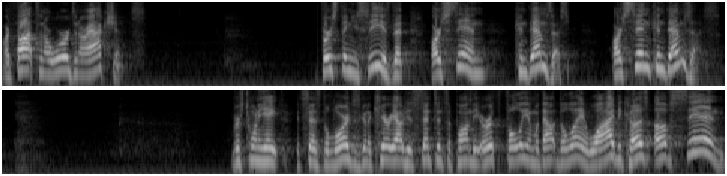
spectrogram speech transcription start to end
our thoughts and our words and our actions. First thing you see is that our sin condemns us. Our sin condemns us. Verse 28, it says, The Lord is going to carry out his sentence upon the earth fully and without delay. Why? Because of sin.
